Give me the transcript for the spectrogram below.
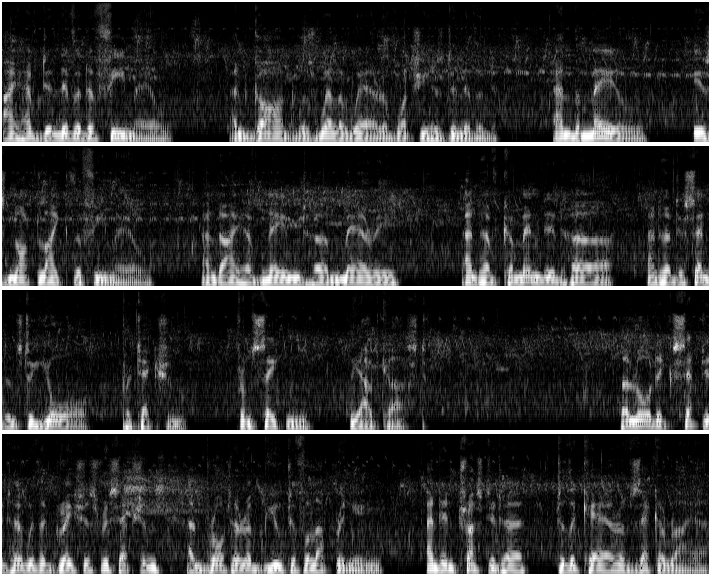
I have delivered a female. And God was well aware of what she has delivered. And the male is not like the female. And I have named her Mary, and have commended her and her descendants to your protection from Satan, the outcast. Her Lord accepted her with a gracious reception and brought her a beautiful upbringing, and entrusted her to the care of Zechariah.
